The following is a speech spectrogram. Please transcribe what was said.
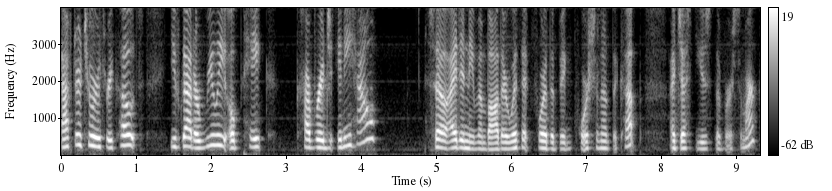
after two or three coats, you've got a really opaque coverage anyhow. So I didn't even bother with it for the big portion of the cup. I just used the Versamark.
